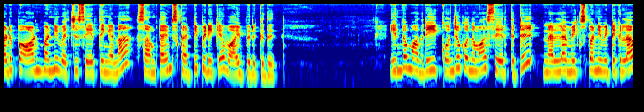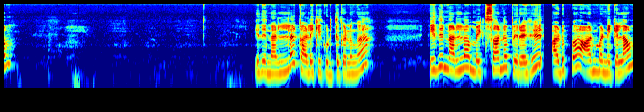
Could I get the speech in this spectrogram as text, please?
அடுப்பை ஆன் பண்ணி வச்சு சேர்த்திங்கன்னா சம்டைம்ஸ் கட்டி பிடிக்க வாய்ப்பு இருக்குது. இந்த மாதிரி கொஞ்சம் கொஞ்சமாக சேர்த்துட்டு நல்லா மிக்ஸ் பண்ணி விட்டுக்கலாம். இது நல்லா கலக்கி கொடுத்துக்கணுங்க. இது நல்லா மிக்ஸ் ஆன பிறகு அடுப்பை ஆன் பண்ணிக்கலாம்.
